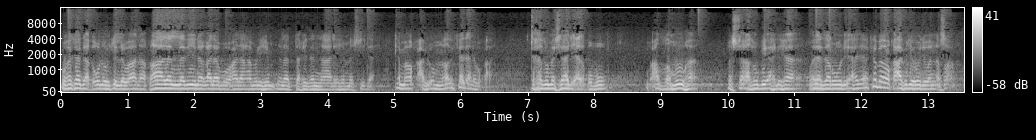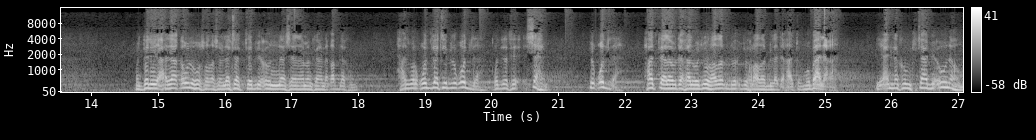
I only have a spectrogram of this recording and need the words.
وهكذا قوله جل وعلا قال الذين غلبوا على أمرهم لنتخذن عليهم مسجدا. كما وقع في الأمة الماضية كذلك وقع. اتخذوا مساجد على القبور وعظموها. واستغاثوا بأهلها ونذروا لأهلها كما وقع في اليهود والنصارى. والدليل على قوله صلى الله عليه وسلم لتتبعن سنة من كان قبلكم. حذف القدة بالقدة قدة سهم بالقدة حتى لو دخلوا جحر ضب لدخلتم مبالغة. لأنكم تتابعونهم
